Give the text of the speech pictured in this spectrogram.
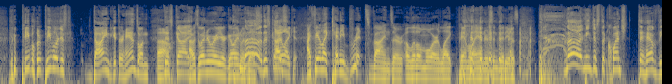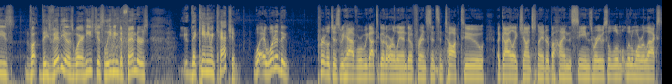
people are people are just dying to get their hands on Oh, this guy. I was wondering where you're going with no, this. this guy. I like it. I feel like Kenny Britt's vines are a little more like Pamela Anderson videos. No, I mean just the quench to have these these videos where he's just leaving defenders. They can't even catch him. Wha- One of the privileges we have where we got to go to Orlando, for instance, and talk to a guy like John Schneider behind the scenes where he was a little, little more relaxed.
